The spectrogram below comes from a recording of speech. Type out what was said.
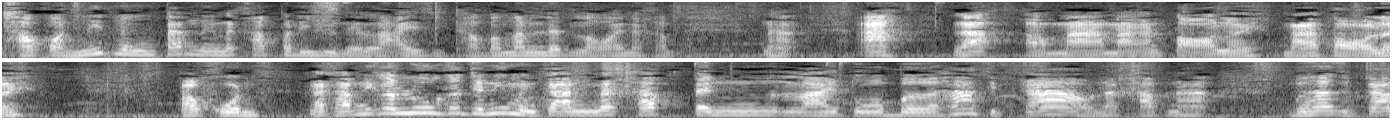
เทาๆก่อนนิดนึงแป๊บนึงนะครับพอดีอยู่ในลายสีเทาประมันเลือดร้อยนะครับนะฮะอะแล้วเอามามากันต่อเลยมาต่อเลย ขอบคุณนะครับ นี่ก็ลูกเจ้าเจนนี่เหมือนกันนะครับ เป็นลายตัวเบอร์ห้าสิบเก้านะครับนะฮะเบอร์ห้าสิบเก้า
